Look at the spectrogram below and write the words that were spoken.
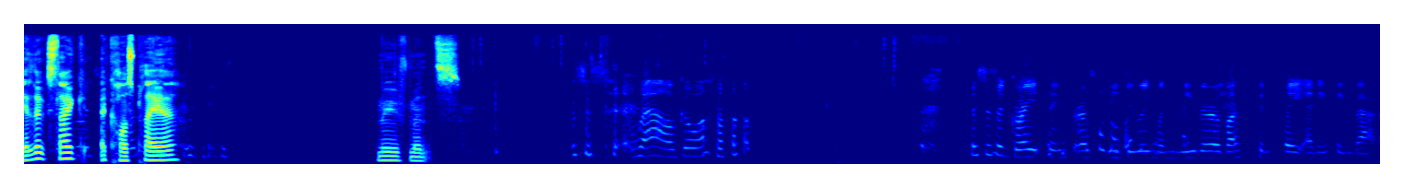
It looks like a like, "What's he cosplayer. Movements. wow, go on. This is a great thing for us to be doing when neither of us can say anything back.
